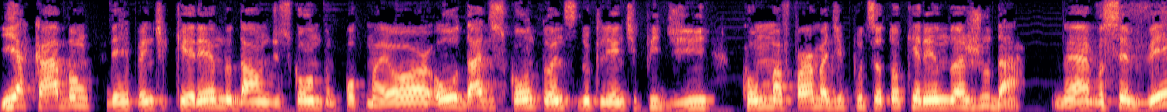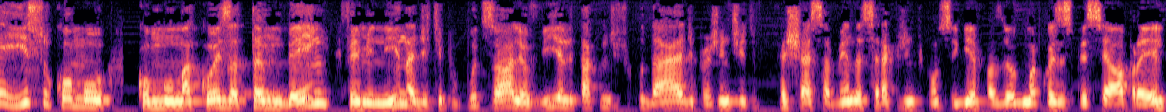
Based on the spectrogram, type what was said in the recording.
e acabam de repente querendo dar um desconto um pouco maior, ou dar desconto antes do cliente pedir, como uma forma de, putz, eu estou querendo ajudar. Né? Você vê isso como, como uma coisa também feminina, de tipo, putz, olha, eu vi, ele está com dificuldade para a gente fechar essa venda, será que a gente conseguia fazer alguma coisa especial para ele?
